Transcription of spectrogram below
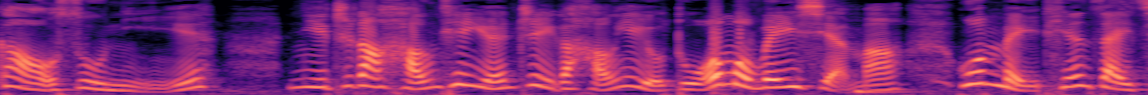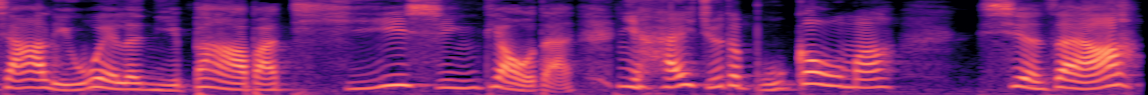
告诉你，你知道航天员这个行业有多么危险吗？我每天在家里为了你爸爸提心吊胆，你还觉得不够吗？现在啊，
